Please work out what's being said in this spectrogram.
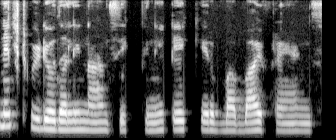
ನೆಕ್ಸ್ಟ್ ವೀಡಿಯೋದಲ್ಲಿ ನಾನು ಸಿಗ್ತೀನಿ. Take care bye friends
